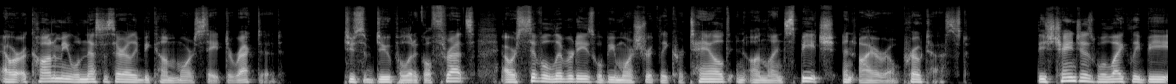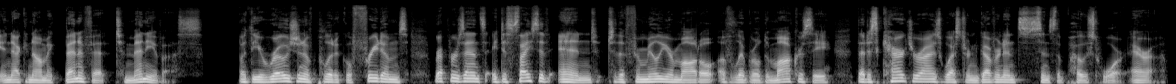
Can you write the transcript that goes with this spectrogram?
our economy will necessarily become more state directed. To subdue political threats, our civil liberties will be more strictly curtailed in online speech and IRL protest. These changes will likely be an economic benefit to many of us, but the erosion of political freedoms represents a decisive end to the familiar model of liberal democracy that has characterized Western governance since the post war era.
